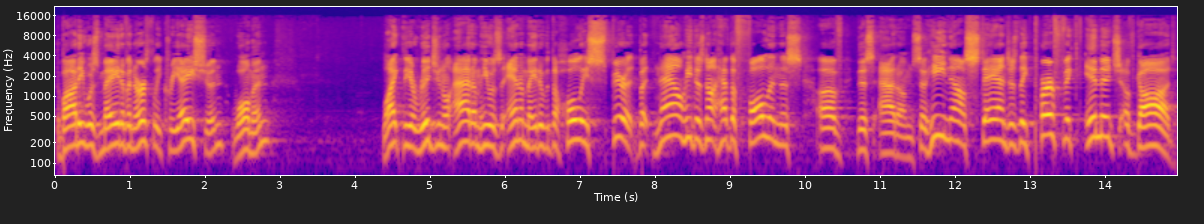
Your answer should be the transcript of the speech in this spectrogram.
The body was made of an earthly creation, woman, like the original Adam, he was animated with the Holy Spirit, but now he does not have the fallenness of this Adam. So he now stands as the perfect image of God.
